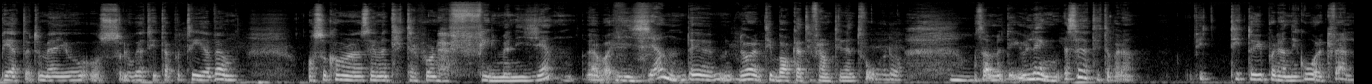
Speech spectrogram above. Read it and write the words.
Peter till mig och, och så låg jag och tittade på TVn. Och så kommer han och säger, men tittar du på den här filmen igen? Och jag bara, igen? Det, då var det tillbaka till Framtiden 2 då. Och så, men det är ju länge sedan jag tittade på den. Vi tittade ju på den igår kväll.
